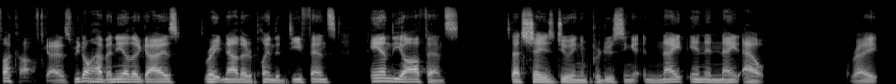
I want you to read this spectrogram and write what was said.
Fuck off, guys. We don't have any other guys right now that are playing the defense and the offense that Shai is doing and producing it night in and night out. Right.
